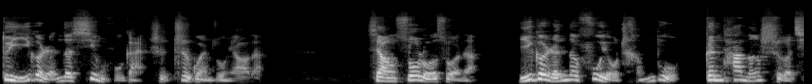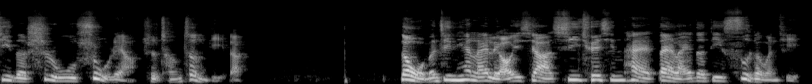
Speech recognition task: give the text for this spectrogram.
对一个人的幸福感是至关重要的。像梭罗说的，一个人的富有程度跟他能舍弃的事物数量是成正比的。那我们今天来聊一下稀缺心态带来的第四个问题，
